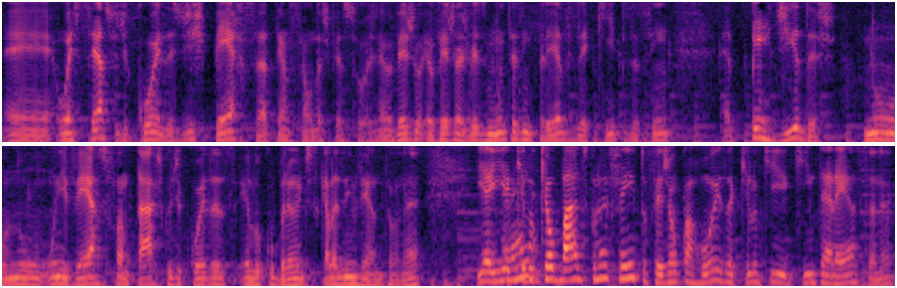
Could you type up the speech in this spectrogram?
é, o excesso de coisas dispersa a atenção das pessoas. Né? Eu, vejo, eu vejo, às vezes, muitas empresas, equipes, assim, é, perdidas no, num universo fantástico de coisas elucubrantes que elas inventam, né? E aí aquilo que é o básico não é feito, feijão com arroz, aquilo que, que interessa, né?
